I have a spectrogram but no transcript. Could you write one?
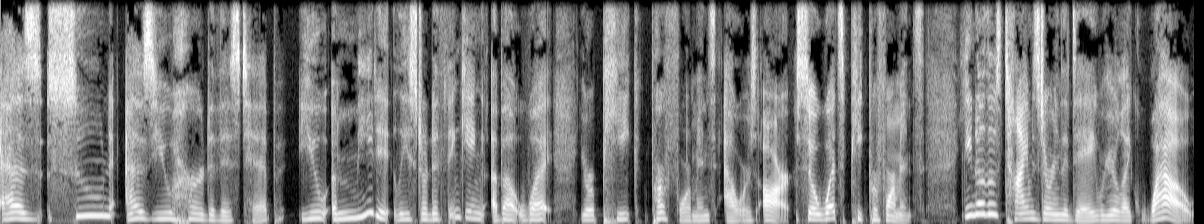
as soon as you heard this tip, you immediately started thinking about what your peak performance hours are. So, what's peak performance? You know, those times during the day where you're like, wow,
